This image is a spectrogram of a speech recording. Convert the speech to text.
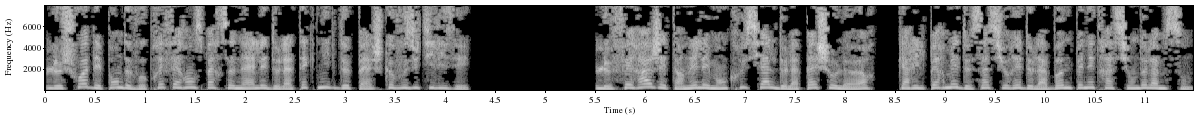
le choix dépend de vos préférences personnelles et de la technique de pêche que vous utilisez. Le ferrage est un élément crucial de la pêche au leurre, car il permet de s'assurer de la bonne pénétration de l'hameçon.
